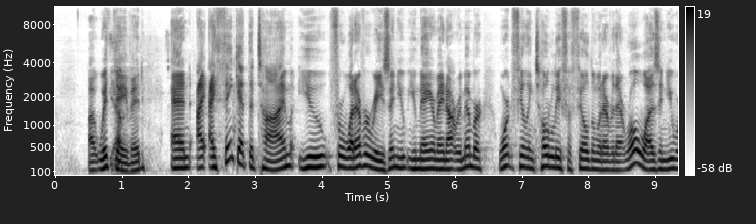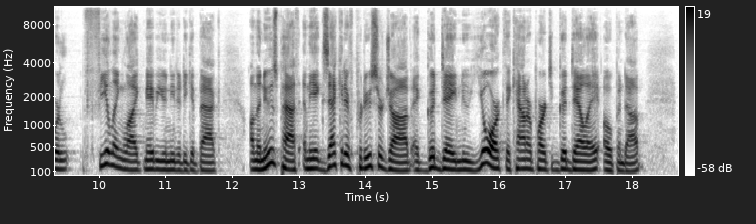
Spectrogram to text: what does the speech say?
uh, with yep. David. And I, I, think at the time, you, for whatever reason, you, you may or may not remember, weren't feeling totally fulfilled in whatever that role was. And you were feeling like maybe you needed to get back on the news path. And the executive producer job at Good Day New York, the counterpart to Good Day LA, opened up.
